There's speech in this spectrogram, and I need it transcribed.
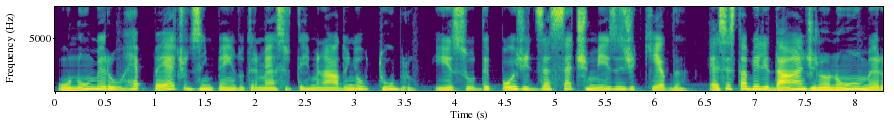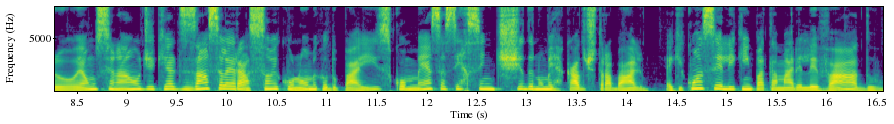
O número repete o desempenho do trimestre terminado em outubro. Isso depois de 17 meses de queda. Essa estabilidade no número é um sinal de que a desaceleração econômica do país começa a ser sentida no mercado de trabalho. É que com a Selic em patamar elevado,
